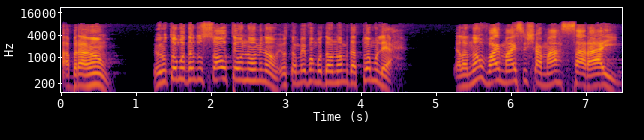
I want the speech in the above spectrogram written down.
Abraão: Eu não estou mudando só o teu nome, não, eu também vou mudar o nome da tua mulher. Ela não vai mais se chamar Sarai.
